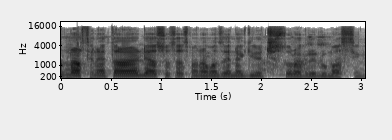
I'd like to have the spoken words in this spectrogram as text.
որն արդեն հայտարարել է ասոցիացիան համաձայնագիրը չստորագրելու մասին։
